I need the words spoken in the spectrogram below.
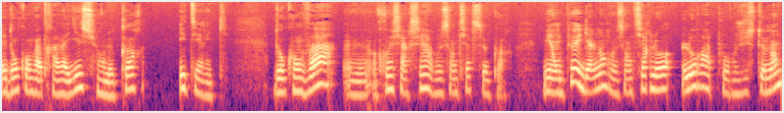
Et donc on va travailler sur le corps éthérique. Donc on va euh, rechercher à ressentir ce corps. Mais on peut également ressentir l'aura pour justement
